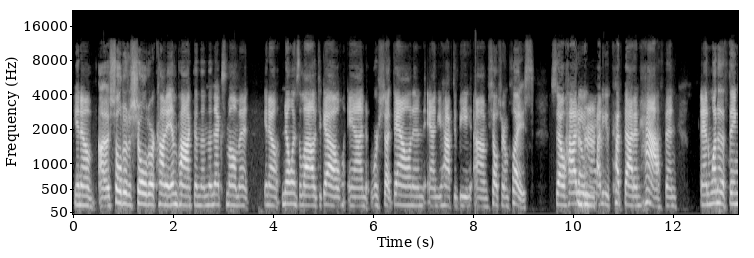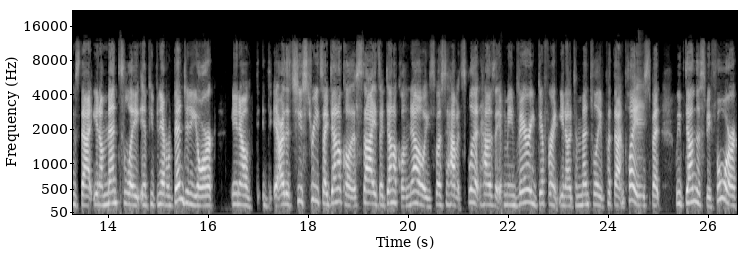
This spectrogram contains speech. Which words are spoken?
you know, uh, shoulder to shoulder kind of impact. And then the next moment, you know, no one's allowed to go and we're shut down and, and you have to be um, shelter in place. So how do you, mm-hmm. how do you cut that in half? And and one of the things that you know mentally if you've never been to new york you know are the two streets identical? The sides identical? No you're supposed to have it split. How does it i mean very different you know to mentally put that in place. But we've done this before.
